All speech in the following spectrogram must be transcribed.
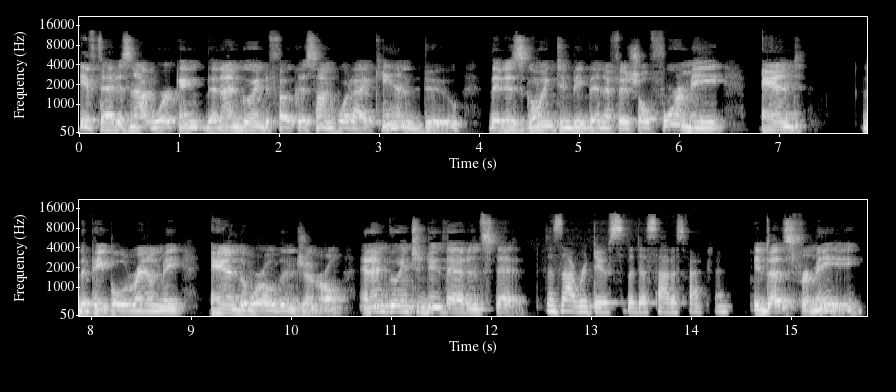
If that is not working, then I'm going to focus on what I can do that is going to be beneficial for me and the people around me and the world in general. And I'm going to do that instead. Does that reduce the dissatisfaction? It does for me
